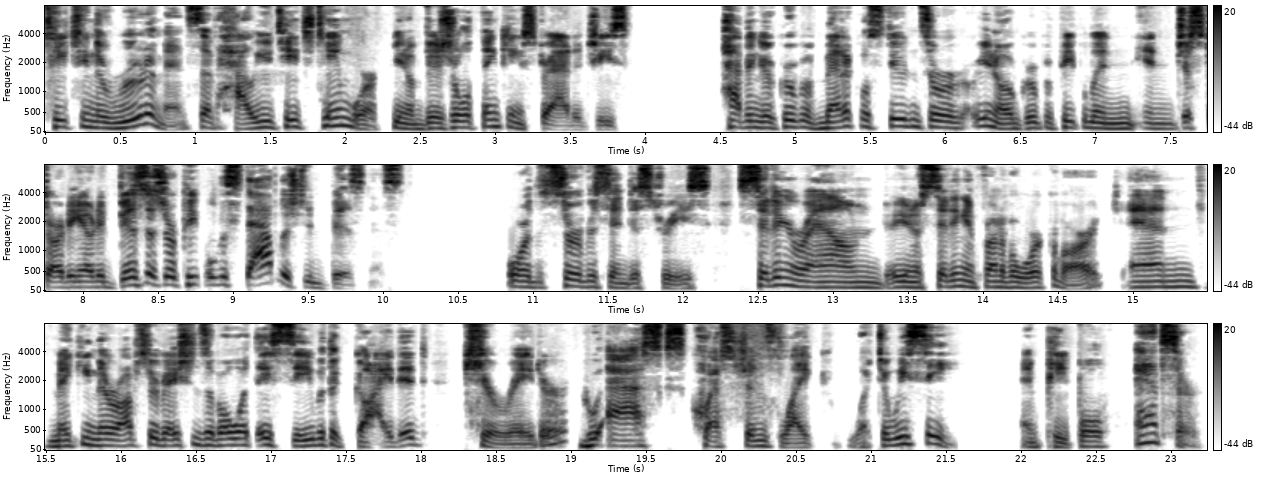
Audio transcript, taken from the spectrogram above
teaching the rudiments of how you teach teamwork, you know, visual thinking strategies, having a group of medical students or, you know, a group of people in, in just starting out in business or people established in business or the service industries sitting around, you know, sitting in front of a work of art and making their observations about what they see with a guided curator who asks questions like, what do we see? And people answer,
